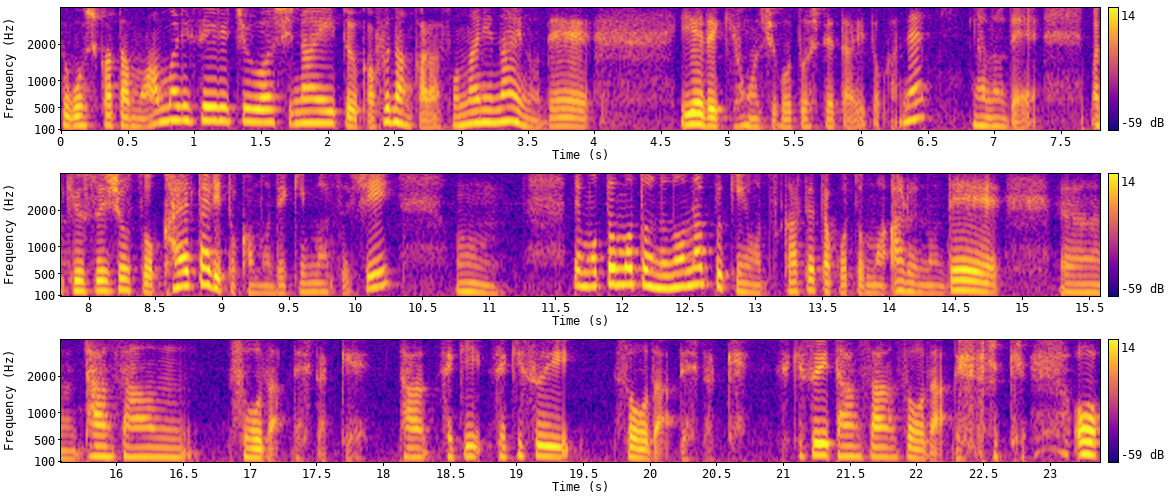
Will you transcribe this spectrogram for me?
過ごし方もあんまり生理中はしないというか普段からそんなにないので家で基本仕事してたりとかねなので、まあ、吸水ショーツを変えたりとかもできますし、うん、でもともと布ナプキンを使ってたこともあるので、うん、炭酸ソーダでしたっけ？積積水ソーダでしたっけ？積水炭酸ソーダでしたっけ？を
